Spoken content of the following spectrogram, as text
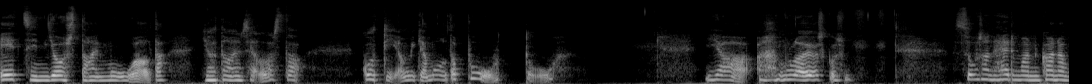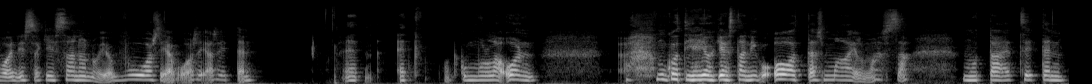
etsin jostain muualta jotain sellaista kotia, mikä multa puuttuu. Ja mulla on joskus Susan Hedman kanavoinnissakin sanonut jo vuosia vuosia sitten, että et kun mulla on, mun koti ei oikeastaan niinku ole tässä maailmassa, mutta että sitten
